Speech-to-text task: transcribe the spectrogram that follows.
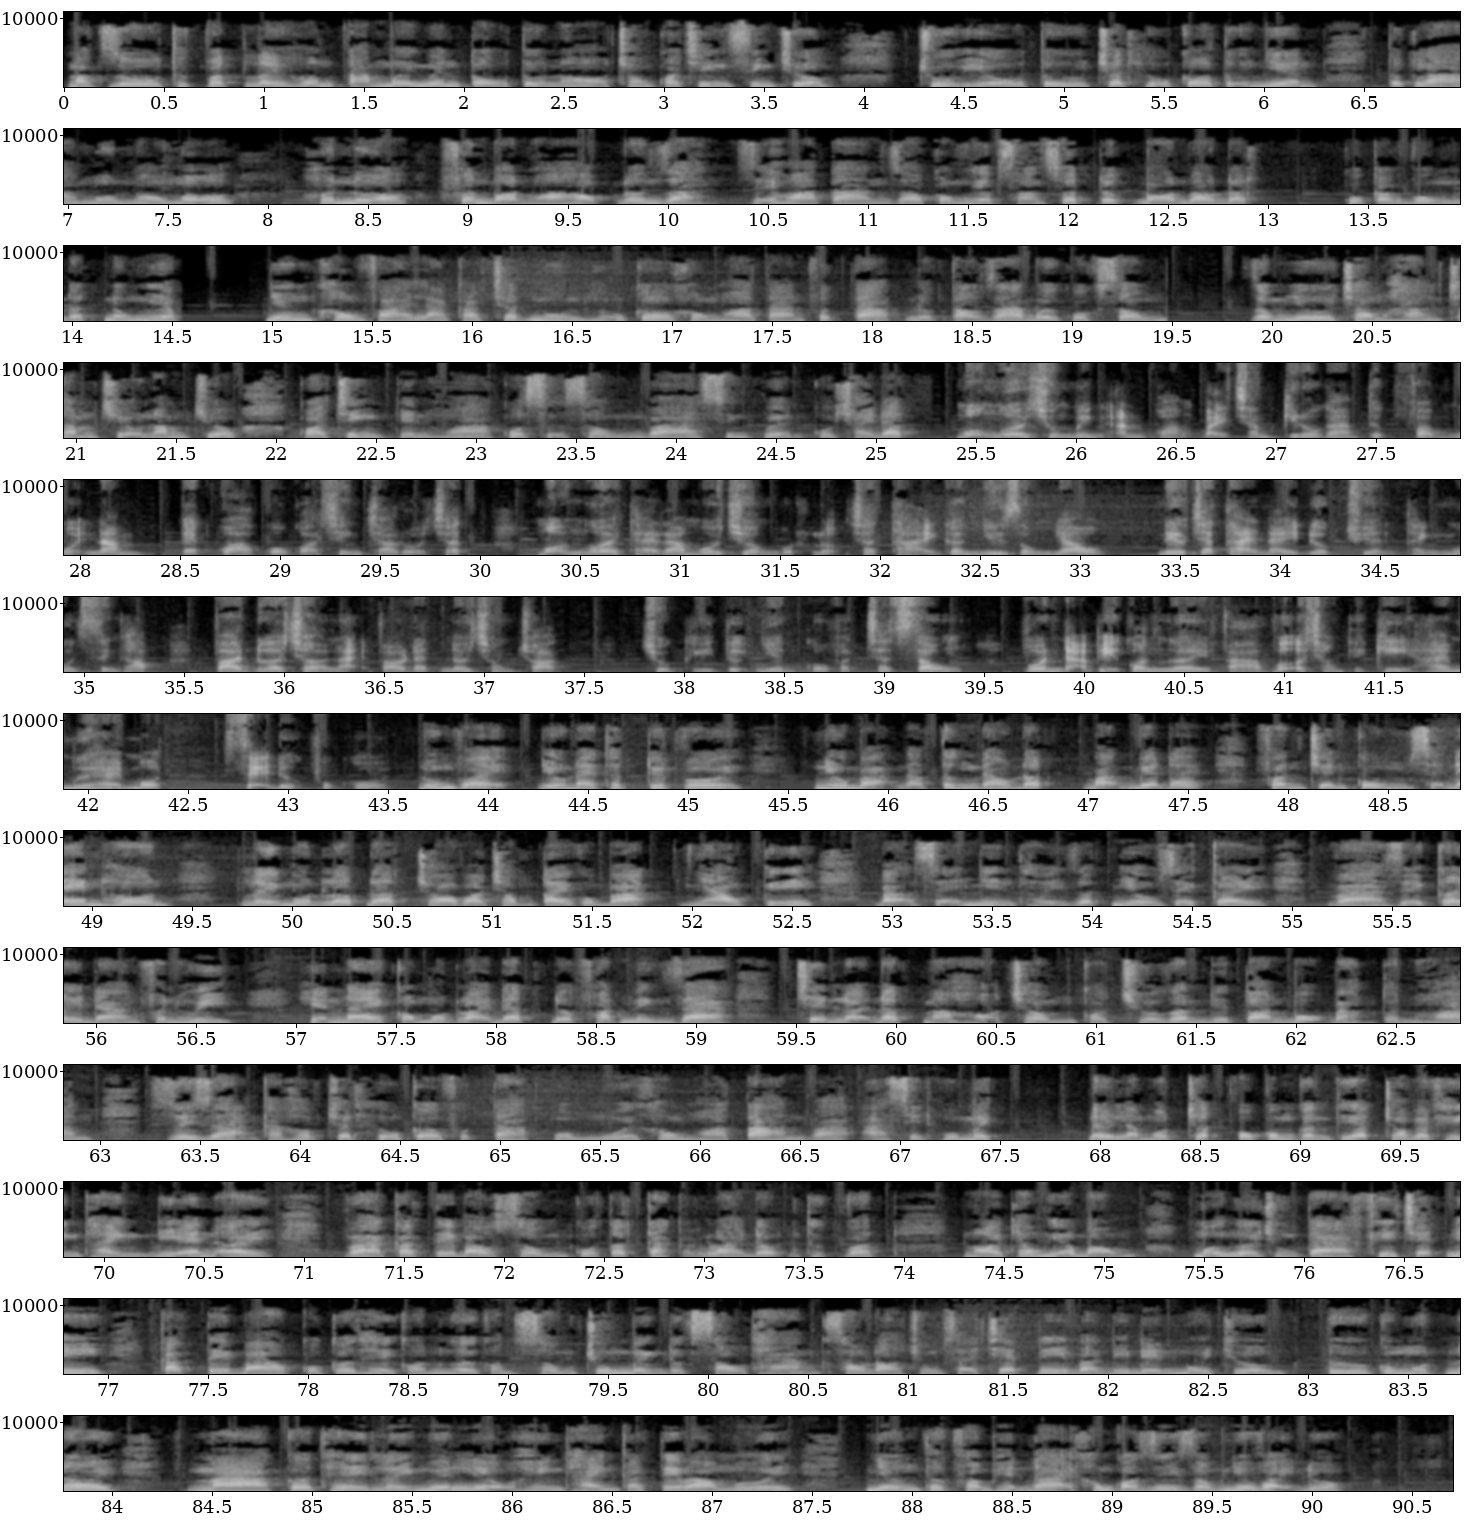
Mặc dù thực vật lấy hơn 80 nguyên tố từ nó trong quá trình sinh trưởng, chủ yếu từ chất hữu cơ tự nhiên, tức là mùn màu mỡ, hơn nữa, phân bón hóa học đơn giản, dễ hòa tan do công nghiệp sản xuất được bón vào đất của các vùng đất nông nghiệp, nhưng không phải là các chất mùn hữu cơ không hòa tan phức tạp được tạo ra bởi cuộc sống. Giống như trong hàng trăm triệu năm trước, quá trình tiến hóa của sự sống và sinh quyển của trái đất. Mỗi người trung bình ăn khoảng 700 kg thực phẩm mỗi năm. Kết quả của quá trình trao đổi chất, mỗi người thải ra môi trường một lượng chất thải gần như giống nhau. Nếu chất thải này được chuyển thành mùn sinh học và đưa trở lại vào đất nơi trồng trọt, chu kỳ tự nhiên của vật chất sống vốn đã bị con người phá vỡ trong thế kỷ 20-21 sẽ được phục hồi. Đúng vậy, điều này thật tuyệt vời. Nếu bạn đã từng đào đất, bạn biết đấy, phần trên cùng sẽ đen hơn. Lấy một lớp đất cho vào trong tay của bạn, nhào kỹ, bạn sẽ nhìn thấy rất nhiều rễ cây và rễ cây đang phân hủy. Hiện nay có một loại đất được phát minh ra trên loại đất mà họ trồng có chứa gần như toàn bộ bảng tuần hoàn dưới dạng các hợp chất hữu cơ phức tạp của muối không hòa tan và axit humic. Đây là một chất vô cùng cần thiết cho việc hình thành DNA và các tế bào sống của tất cả các loài động thực vật. Nói theo nghĩa bóng, mỗi người chúng ta khi chết đi, các tế bào của cơ thể con người còn sống trung bình được 6 tháng, sau đó chúng sẽ chết đi và đi đến môi trường từ cùng một nơi mà cơ thể lấy nguyên liệu hình thành các tế bào mới. Nhưng thực phẩm hiện đại không có gì giống như vậy được.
